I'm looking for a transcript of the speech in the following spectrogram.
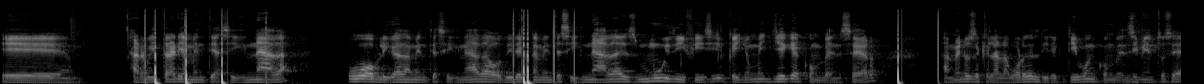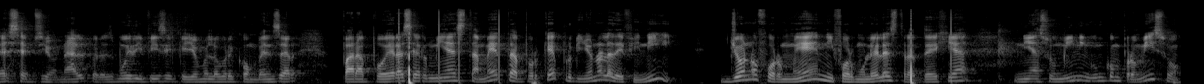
eh, arbitrariamente asignada, u obligadamente asignada o directamente asignada, es muy difícil que yo me llegue a convencer, a menos de que la labor del directivo en convencimiento sea excepcional, pero es muy difícil que yo me logre convencer para poder hacer mía esta meta. ¿Por qué? Porque yo no la definí. Yo no formé ni formulé la estrategia ni asumí ningún compromiso.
